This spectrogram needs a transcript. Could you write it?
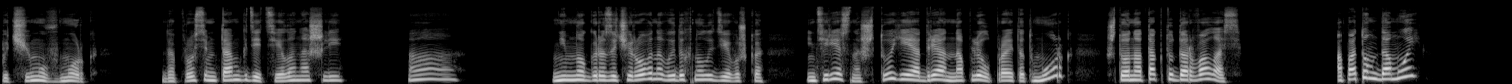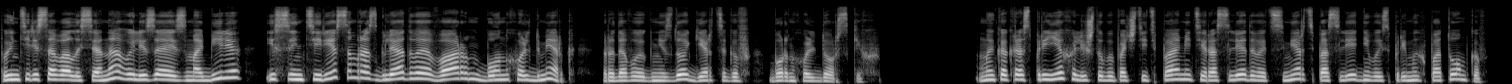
Почему в морг? Допросим там, где тело нашли. А, -а, -а. Немного разочарованно выдохнула девушка. Интересно, что ей Адриан наплел про этот морг, что она так туда рвалась? А потом домой? Поинтересовалась она, вылезая из мобиля и с интересом разглядывая Варн Бонхольдмерк, родовое гнездо герцогов Борнхольдорских. Мы как раз приехали, чтобы почтить память и расследовать смерть последнего из прямых потомков,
